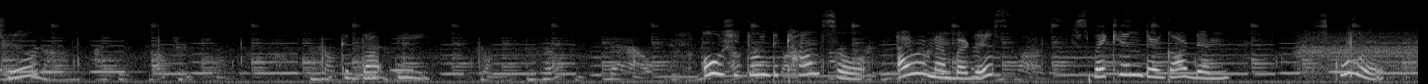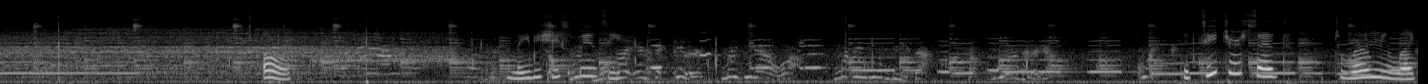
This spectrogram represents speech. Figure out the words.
too. Who could that be? Oh, she joined the council. I remember this. She's my kindergarten schooler. Oh. Maybe she's busy. The teacher said to wear me like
